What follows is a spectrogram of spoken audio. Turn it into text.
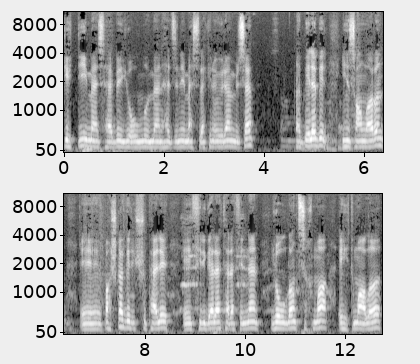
getdiyi məzhəbi, yolunu, mənhəcini, məsləkini öyrənmirsə, belə bir insanların e, başqa bir şübhəli e, firqələr tərəfindən yoldan çıxma ehtimalı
